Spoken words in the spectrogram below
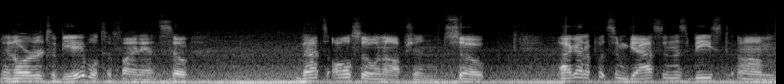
in order to be able to finance. So that's also an option. So I got to put some gas in this beast. Um,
